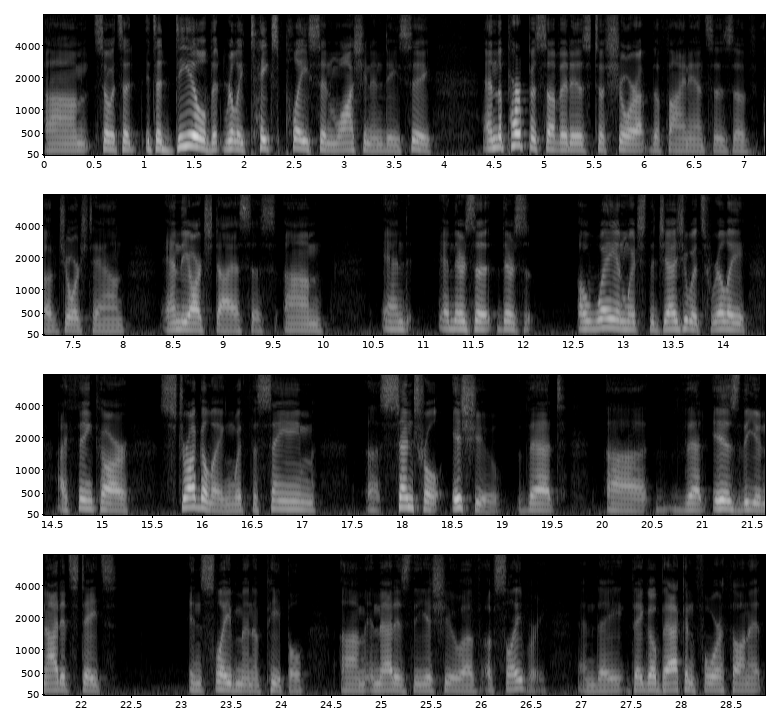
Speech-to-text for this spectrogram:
Um, so it's a, it's a deal that really takes place in Washington, D.C. And the purpose of it is to shore up the finances of, of Georgetown and the Archdiocese. Um, and and there's, a, there's a way in which the Jesuits really, I think, are struggling with the same uh, central issue that, uh, that is the United States enslavement of people, um, and that is the issue of, of slavery. And they, they go back and forth on it,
